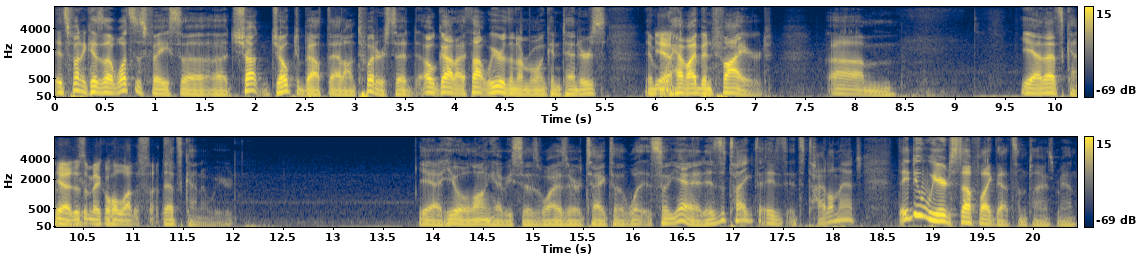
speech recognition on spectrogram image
It's funny because uh, what's his face uh, uh, Chuck joked about that on Twitter. Said, "Oh God, I thought we were the number one contenders. And Yeah. Have I been fired?" Um, yeah, that's kind of Yeah, it doesn't make a whole lot of sense. that's kind of weird. Yeah, Hugh Longheavy says, "Why is there a tag to what?" So yeah, it is a tag. To, it's, it's a title match. They do weird stuff like that sometimes, man.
